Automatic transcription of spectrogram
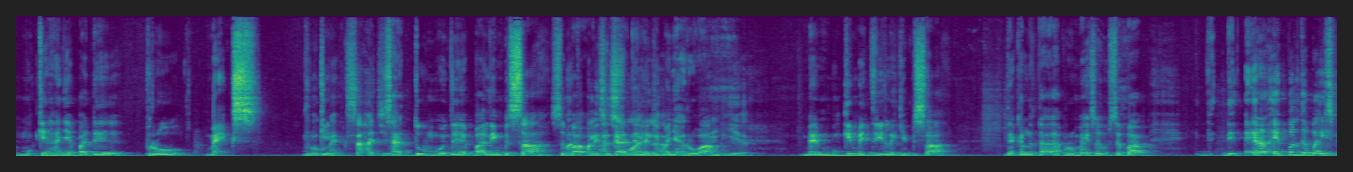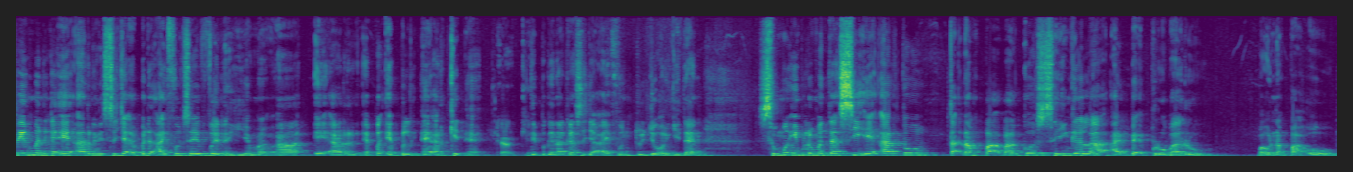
Mungkin hanya pada Pro Max Pro Mungkin Max sahaja. Satu model yang paling besar Sebab paling akan ada sesuai lagi lah. banyak ruang Ya. Dan mungkin bateri lagi besar Dia akan letaklah Pro Max tu Sebab di, uh, Apple dah bereksperimen dengan AR ni Sejak daripada iPhone 7 lagi Yang uh, AR apa Apple AR Kit eh AR Kit. Diperkenalkan sejak iPhone 7 lagi Dan semua implementasi AR tu Tak nampak bagus Sehinggalah iPad Pro baru Baru nampak Oh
